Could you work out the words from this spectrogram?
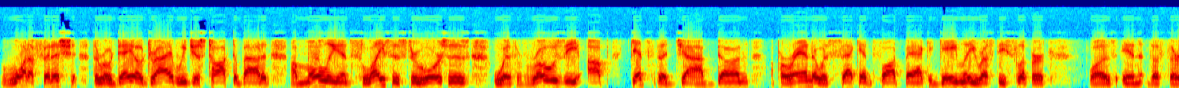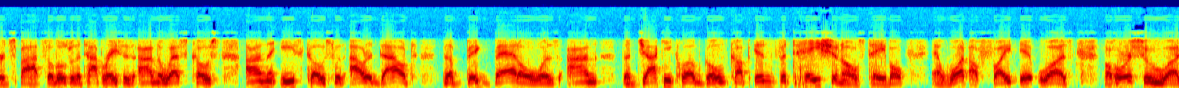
what a finish. The Rodeo Drive, we just talked about it. Emollient slices through horses with Rosie up, gets the job done. Parranda was second, fought back. Gamely, Rusty Slipper was in the third spot. So those were the top races on the West Coast. On the East Coast, without a doubt, the big battle was on the Jockey Club Gold Cup Invitationals table, and what a fight it was. A horse who uh,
